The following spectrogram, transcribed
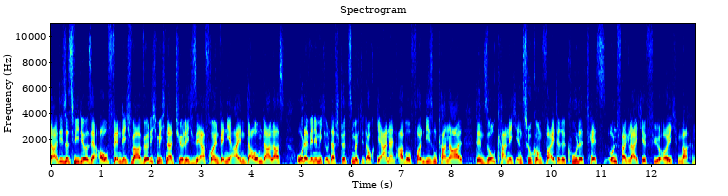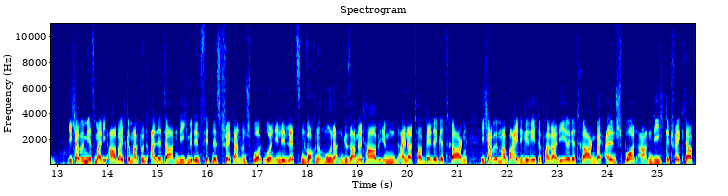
Da dieses Video sehr aufwendig war, würde ich mich natürlich sehr freuen, wenn ihr einen Daumen da lasst oder wenn ihr mich unterstützen möchtet, auch gerne ein Abo von diesem Kanal, denn so kann ich in Zukunft weitere coole Tests und Vergleiche für euch machen. Ich habe mir jetzt mal die Arbeit gemacht und alle Daten, die ich mit den Fitness-Trackern und Sportuhren in den letzten Wochen und Monaten gesammelt habe, in einer Tabelle getragen. Ich habe immer beide Geräte parallel getragen bei allen Sportarten, die ich getrackt habe.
